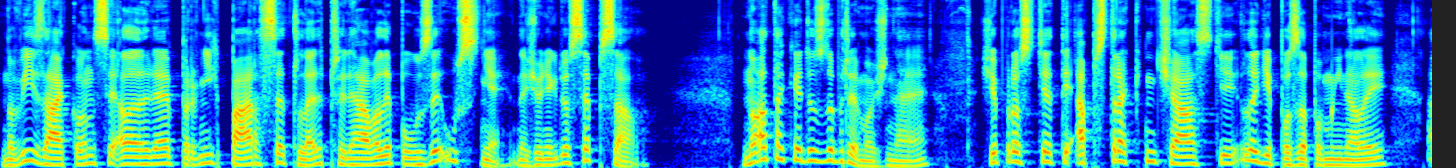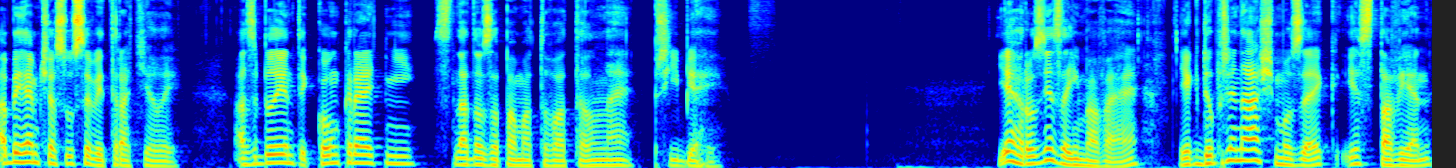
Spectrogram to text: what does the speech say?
Nový zákon si ale lidé prvních pár set let předávali pouze ústně, než ho někdo sepsal – No a tak je dost dobře možné, že prostě ty abstraktní části lidi pozapomínali a během času se vytratili a zbyly jen ty konkrétní, snadno zapamatovatelné příběhy. Je hrozně zajímavé, jak dobře náš mozek je stavěn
